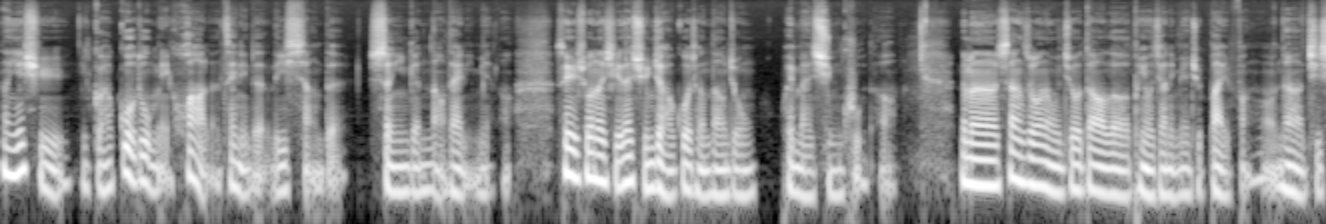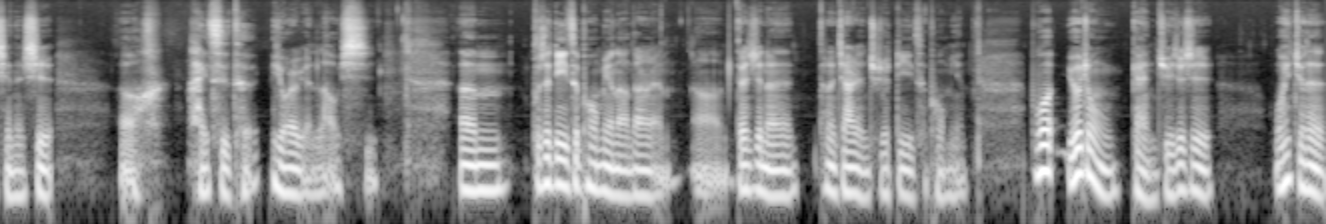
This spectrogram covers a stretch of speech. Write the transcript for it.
那也许你过过度美化了，在你的理想的声音跟脑袋里面啊，所以说呢，其实在寻找过程当中会蛮辛苦的啊。那么上周呢，我就到了朋友家里面去拜访啊，那其实呢是呃孩子的幼儿园老师，嗯。不是第一次碰面了，当然啊，但是呢，他的家人就是第一次碰面。不过有一种感觉，就是我会觉得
